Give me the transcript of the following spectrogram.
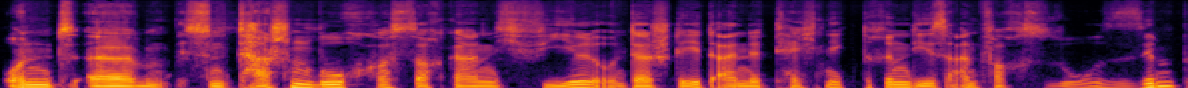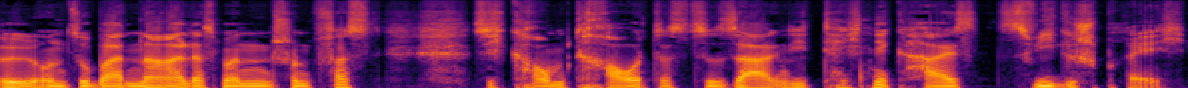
Und ähm, ist ein Taschenbuch, kostet auch gar nicht viel. Und da steht eine Technik drin, die ist einfach so simpel und so banal, dass man schon fast sich kaum traut, das zu sagen. Die Technik heißt Zwiegespräch.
